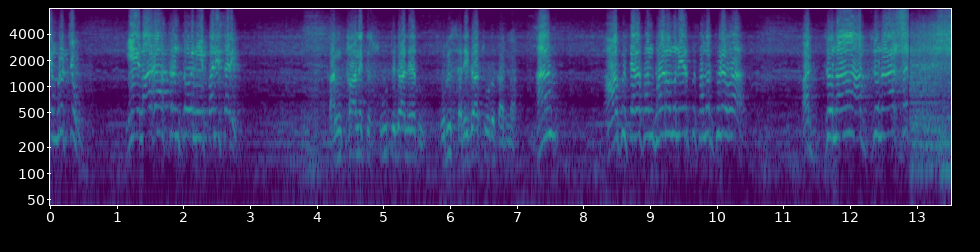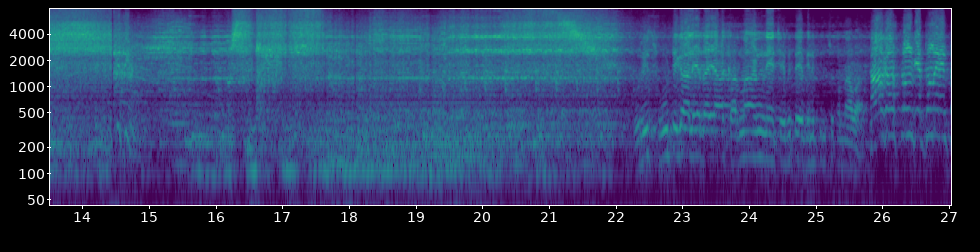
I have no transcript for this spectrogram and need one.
ఇదిగో నీ మృత్యు. ఈ నాగాస్త్రంతో నీ పని సరి. కంఠానికి సూటిగా లేదు గురి సరిగా చూడు కర్ణ? ఆకు శరసంధానము నేర్పు సమర్థుడవా? అర్జున అర్జున గురి సూటిగా లేదయా కర్ణ అని నేను చెబితే వినిపించుకున్నావా? నాగాస్త్రం వ్యర్థమైనంత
